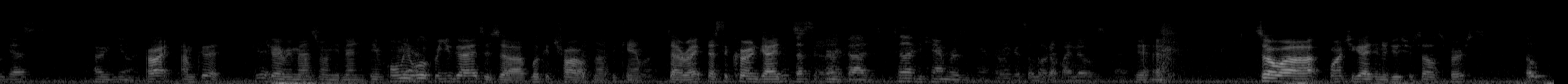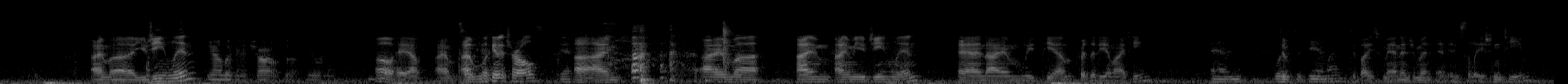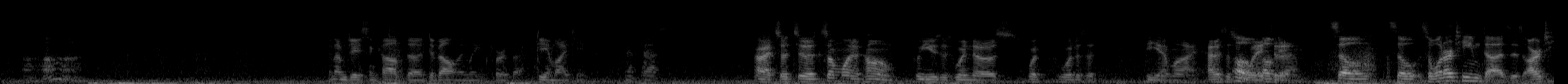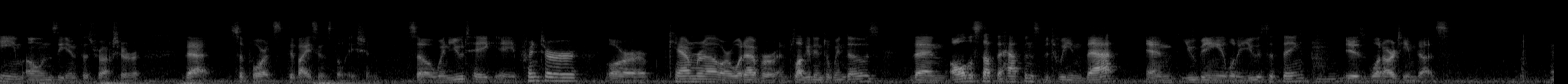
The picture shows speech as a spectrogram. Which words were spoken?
special guest. How are you doing? All right, I'm good. Good. Jeremy Mazner on the amendment team. Only Yeah. rule for you guys is uh, look at Charles, not the camera. Is that right? That's the current guidance. That's the current guidance. Pretend like the camera isn't here. Everyone gets to look at my nose. Yeah. So uh, why don't you guys introduce yourselves first? Oh. I'm uh, Eugene Lin. You're not looking at Charles though. You're looking. Oh, hey, I'm I'm, I'm okay. looking at Charles. Yeah. Uh, I'm I'm uh, I'm I'm Eugene Lin, and I'm lead PM for the DMI team, And what is De- the DMI? device management and installation team. Uh-huh. And I'm Jason Cobb, the development lead for the DMI team. Fantastic. All right. So to someone at home who uses Windows, what what is a DMI? How does this Oh, relate okay. to them? So, so, so what our team does is our team owns the infrastructure that supports device installation. So when you take a printer or camera or whatever and plug it into Windows, then all the stuff that happens between that and you being able to use the thing Mhm. is what our team does.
